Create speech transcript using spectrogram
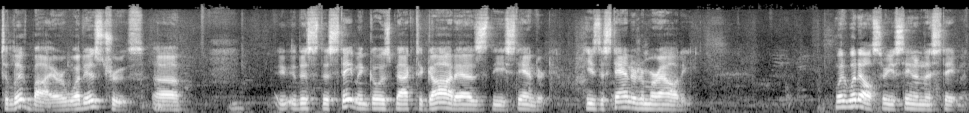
to live by, or what is truth? Uh, this this statement goes back to God as the standard. He's the standard of morality. What what else are you seeing in this statement?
